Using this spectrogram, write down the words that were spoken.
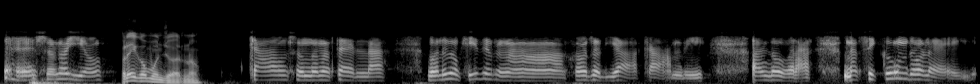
Eh, sono io. Prego, buongiorno. Ciao, sono Donatella. Volevo chiedere una cosa di A Cambi. Allora, ma secondo lei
